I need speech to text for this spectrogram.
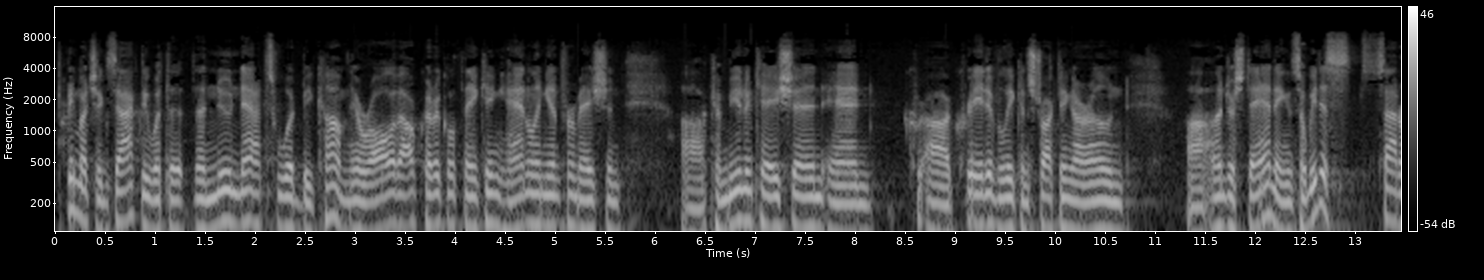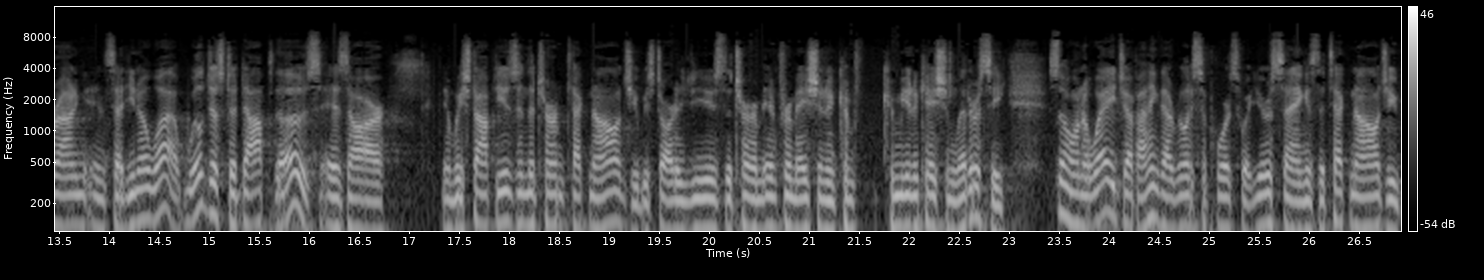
pretty much exactly what the, the new nets would become. They were all about critical thinking, handling information, uh, communication, and uh, creatively constructing our own uh, understanding. And so we just sat around and said, you know what? We'll just adopt those as our, and we stopped using the term technology. We started to use the term information and com- communication literacy. So in a way, Jeff, I think that really supports what you're saying is the technology,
